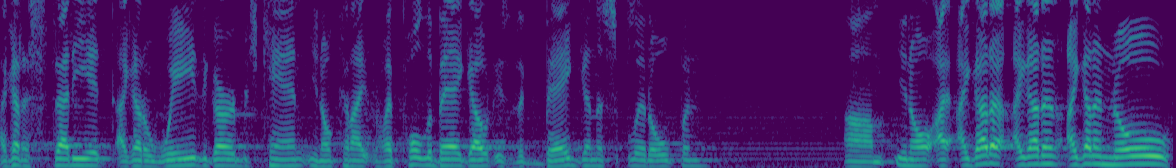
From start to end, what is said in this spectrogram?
I got to study it. I got to weigh the garbage can. You know, can I, if I pull the bag out, is the bag going to split open? Um, you know, I, I, gotta, I gotta, I gotta know.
